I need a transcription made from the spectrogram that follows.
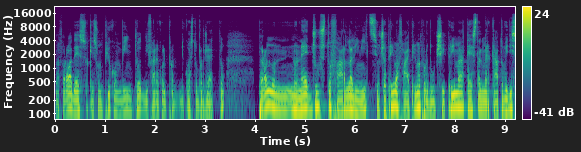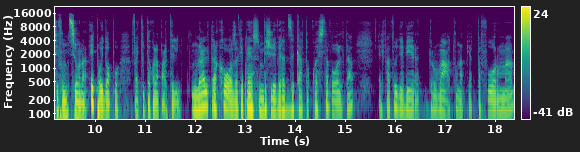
La farò adesso che sono più convinto di fare pro- di questo progetto però non, non, è giusto farla all'inizio, cioè prima fai, prima produci, prima testa il mercato, vedi se funziona e poi dopo fai tutta quella parte lì. Un'altra cosa che penso invece di aver azzeccato questa volta è il fatto di aver trovato una piattaforma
